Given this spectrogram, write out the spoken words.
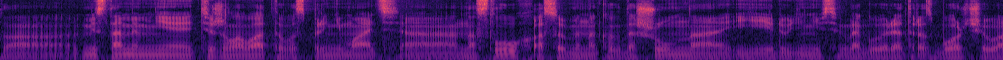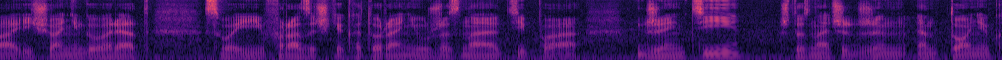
а, Местами мне тяжеловато воспринимать а, на слух, особенно когда шумно, и люди не всегда говорят разборчиво, еще они говорят свои фразочки, которые они уже знают, типа GNT, что значит Gin and Tonic,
